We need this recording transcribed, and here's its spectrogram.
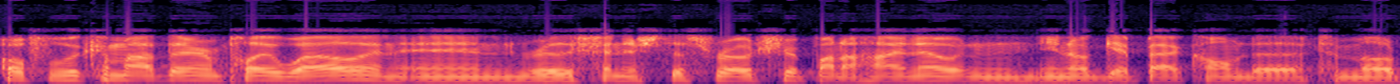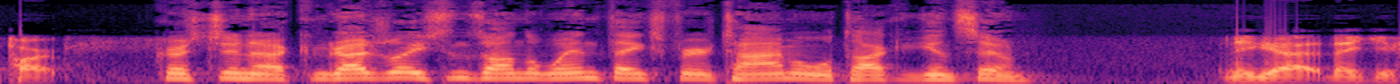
hopefully we come out there and play well and, and really finish this road trip on a high note, and you know get back home to, to Miller Park. Christian, uh, congratulations on the win. Thanks for your time, and we'll talk again soon. You got it. Thank you.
